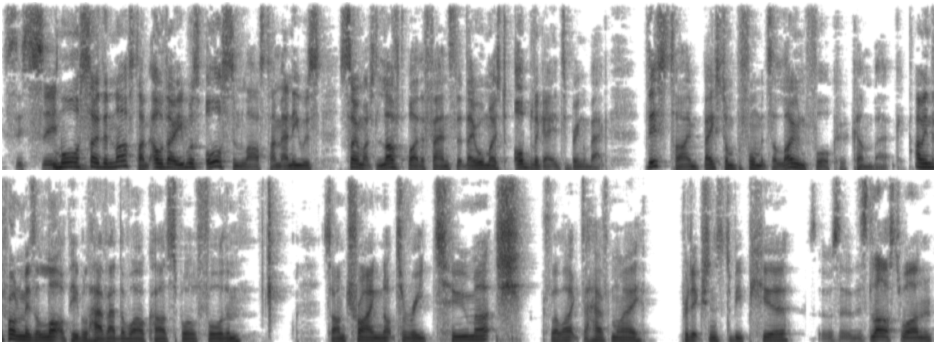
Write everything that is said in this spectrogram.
It's- it's- it- More so than last time. Although he was awesome last time and he was so much loved by the fans that they were almost obligated to bring him back. This time, based on performance alone, Thor could come back. I mean, the problem is a lot of people have had the wild card spoiled for them. So I'm trying not to read too much because I like to have my predictions to be pure. So, so this last one,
